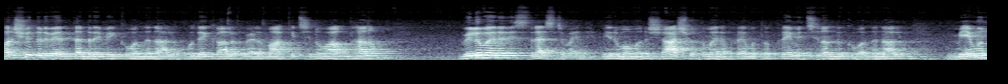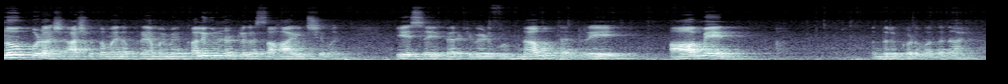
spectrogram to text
పరిశుద్ధుడి తండ్రి మీకు వందనాలు. ఉదయకాలకు వేళ మాకిచ్చిన వాగ్దానం విలువైనది శ్రేష్టమైనది. మీరు మమ్మల్ని శాశ్వతమైన ప్రేమతో ప్రేమించినందుకు వందనాలు. మేమును కూడా శాశ్వతమైన ప్రేమ మేము కలిగి ఉన్నట్లుగా సహాయం చేయమని ఏసై పెరటి వేడుకుంటున్నాము తండ్రి. ఆమెన్. అందరూ కూడా వందనాలు.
